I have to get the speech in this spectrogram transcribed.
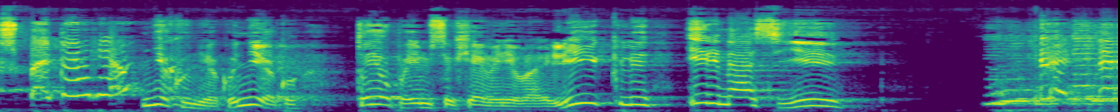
aš padariau. Nieko, nieko, nieko. Tai jau paimsiu cheminį valiklį ir mes jį.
